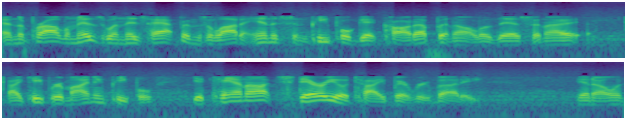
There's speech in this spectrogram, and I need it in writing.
And the problem is when this happens, a lot of innocent people get caught up in all of this, and I, I keep reminding people, you cannot stereotype everybody, you know.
